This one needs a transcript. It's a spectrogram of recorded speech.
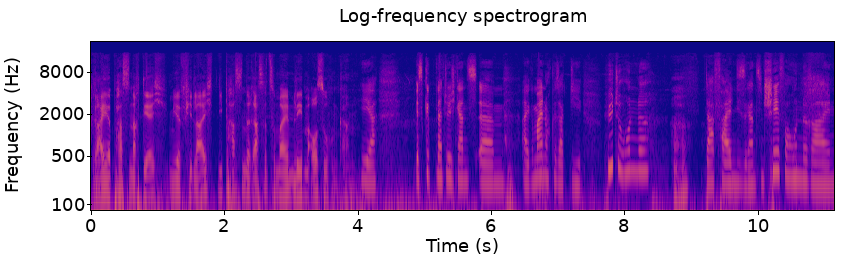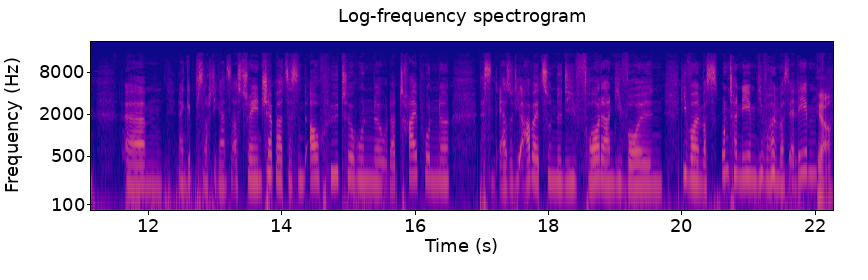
Reihe passen, nach der ich mir vielleicht die passende Rasse zu meinem Leben aussuchen kann? Ja, es gibt natürlich ganz ähm, allgemein noch gesagt die Hütehunde. Aha. Da fallen diese ganzen Schäferhunde rein. Ähm, dann gibt es noch die ganzen Australian Shepherds, das sind auch Hütehunde oder Treibhunde. Das sind eher so die Arbeitshunde, die fordern, die wollen, die wollen was unternehmen, die wollen was erleben. Ja.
